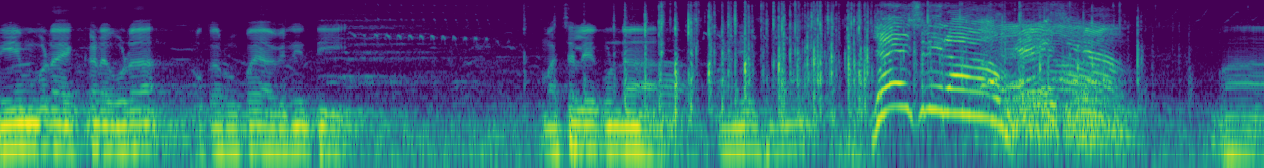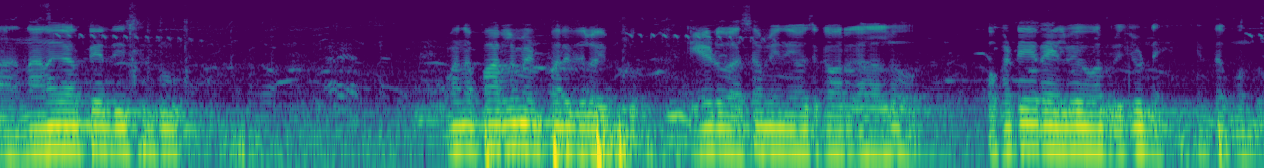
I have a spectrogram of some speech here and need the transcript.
మేము కూడా ఎక్కడ కూడా ఒక రూపాయి అవినీతి మచ్చ లేకుండా పనిచేస్తున్నాము. జై శ్రీరామ్! మా నాన్నగారి పేరు తీసిండ్రు. మన పార్లమెంట్ పరిధిలో ఇప్పుడు ఏడు అసెంబ్లీ నియోజకవర్గాలలో ఒకటే రైల్వే ఓవర్ బ్రిడ్జ్ ఉండే ఇంతకుముందు.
